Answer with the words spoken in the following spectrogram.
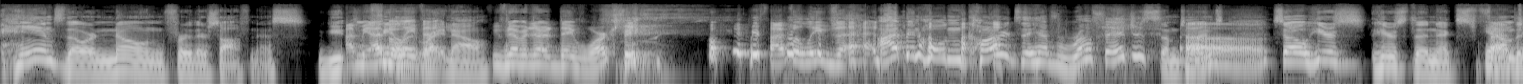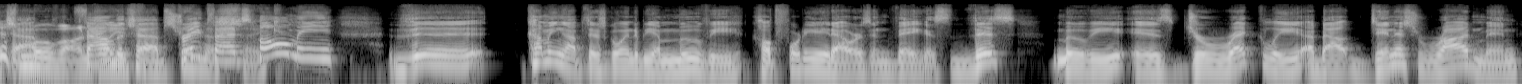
hands, though, are known for their softness. You I mean, I believe right now. You've never done a day of work. I believe that. I've been holding cards. They have rough edges sometimes. Uh, so here's here's the next. Yeah, Found the just tab. move on, Found please. the tab. Straight Goodness facts, sake. homie. The coming up, there's going to be a movie called 48 Hours in Vegas. This movie is directly about Dennis Rodman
